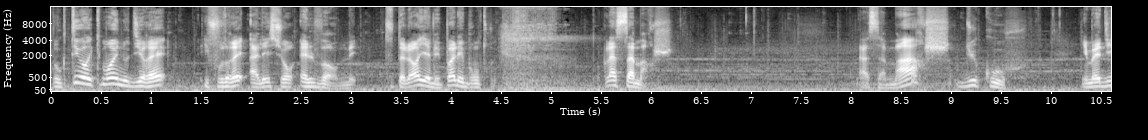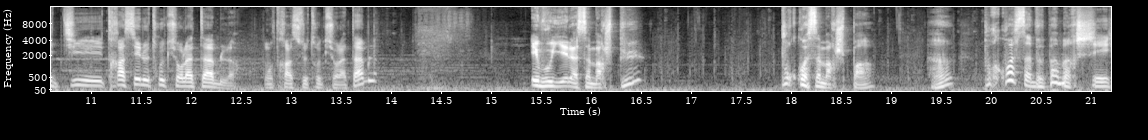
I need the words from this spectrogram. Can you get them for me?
Donc théoriquement il nous dirait il faudrait aller sur Elvorn. Mais tout à l'heure, il n'y avait pas les bons trucs. Donc là, ça marche. Là, ça marche. Du coup, il m'a dit tracer le truc sur la table. On trace le truc sur la table. Et vous voyez, là, ça marche plus. Pourquoi ça marche pas Hein? Pourquoi ça veut pas marcher?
